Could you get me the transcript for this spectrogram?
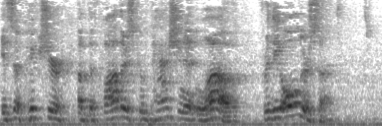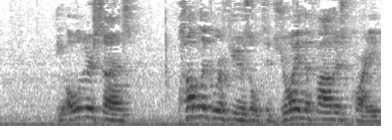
it's a picture of the father's compassionate love for the older son. The older son's public refusal to join the father's party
